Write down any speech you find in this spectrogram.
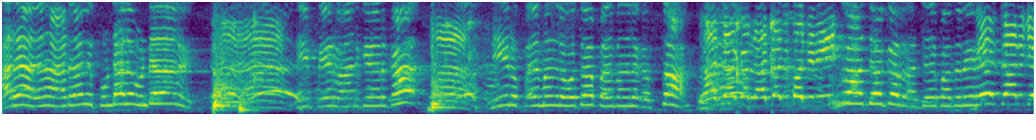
అరే అదే ఆడదాని కుండాలే ఉండేదాని నీ పేరు వానికి కనుక ఆ. నేను పది మందిలో పోతా పది మందిలోకి వస్తా. రాజాక రాజాధిపతిని రాజ్యాధిపతిని. దేశానికి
